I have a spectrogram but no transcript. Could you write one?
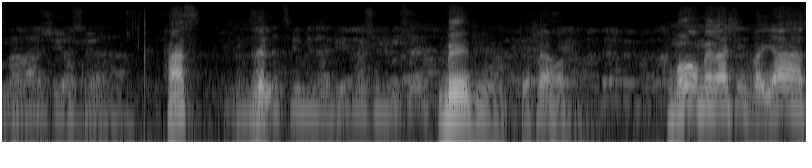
מה רש"י אומר? הס, למנוע את עצמי מלהגיד מה שאני רוצה? בדיוק, יפה אמרת. כמו אומר רש"י, ויעש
